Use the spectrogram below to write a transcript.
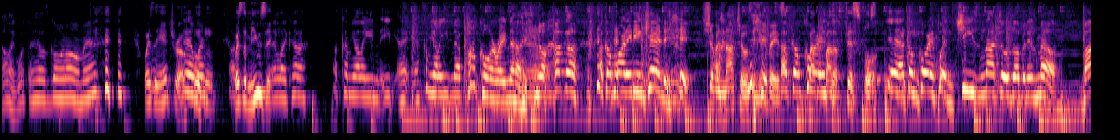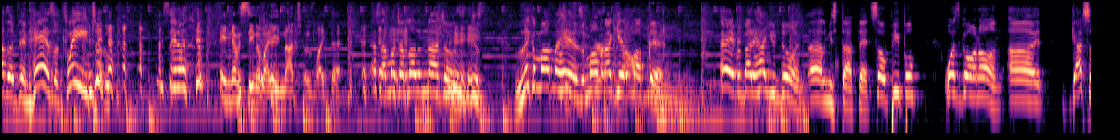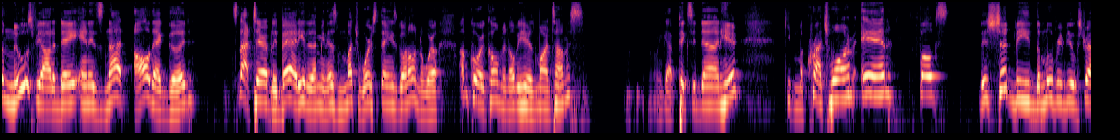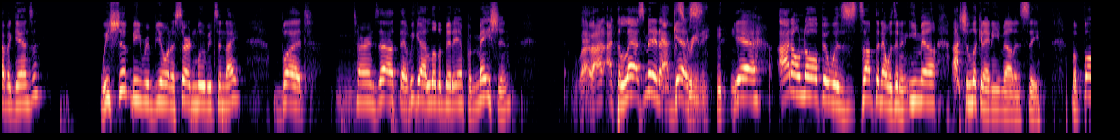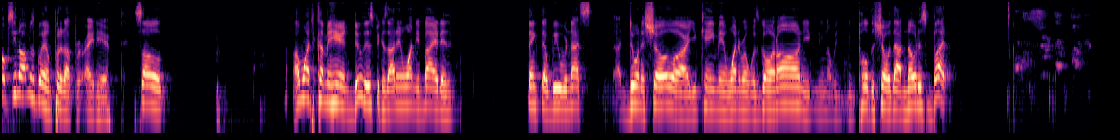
Y'all like, what the hell's going on, man? Where's the intro? Yeah, when- Where's the music? They're like, huh? How come y'all ain't eating? Eat, uh, how come y'all ain't eating that popcorn right now? You know, how come? How come Martin ain't eating candy? Shoving nachos in your face. How come by, Corey- by the fistful? yeah, how come Corey ain't putting cheese and nachos up in his mouth? By the and hands are clean too. you see that? Ain't never seen nobody eat nachos like that. That's how much I love them nachos. Just lick them off my hands the moment I get them up there. Hey everybody, how you doing? Uh, let me stop that. So people, what's going on? Uh, got some news for y'all today, and it's not all that good. It's not terribly bad either. I mean, there's much worse things going on in the world. I'm Corey Coleman. Over here is Martin Thomas. We got Pixie down here, keeping my crotch warm. And folks, this should be the movie review extravaganza we should be reviewing a certain movie tonight, but turns out that we got a little bit of information. Well, At the last minute, I At guess. yeah, I don't know if it was something that was in an email. I should look in that email and see. But folks, you know, I'm just going to put it up right here. So I want to come in here and do this because I didn't want anybody to think that we were not uh, doing a show or you came in wondering what was going on. You, you know, we, we pulled the show without notice, but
